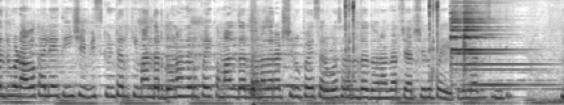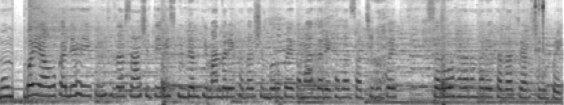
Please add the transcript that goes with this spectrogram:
गंजवड अवकाली आहे तीनशे वीस क्विंटल किमान दर दोन हजार रुपये कमाल दर दोन हजार आठशे रुपये सर्वसाधारण दर दोन हजार चारशे रुपये पुढील बाजार समिती मुंबई अवकाली आहे एकोणीस हजार सहाशे तेवीस क्विंटल. किमान दर एक हजार शंभर रुपये कमाल दर एक हजार सातशे रुपये सर्वसाधारण दर एक हजार चारशे रुपये.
